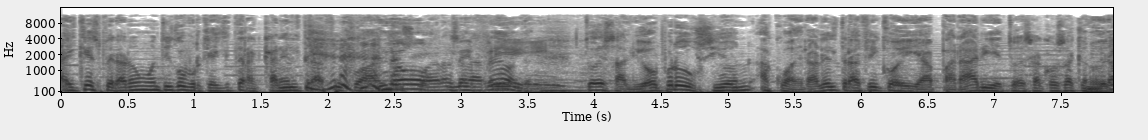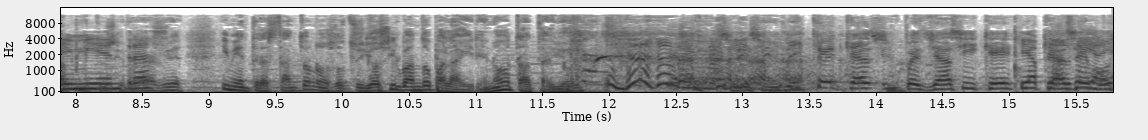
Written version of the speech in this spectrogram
hay que esperar un momentico porque hay que trancar el tráfico a No, cuadras a me la friegue. redonda. Entonces salió producción a cuadrar el tráfico y a parar y toda esa cosa que no era Y mientras- era- y mientras tanto nosotros, yo silbando para el aire, ¿no, Tata? Yo... ¿Y qué- qué- pues ya sí que, ¿qué hacemos?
